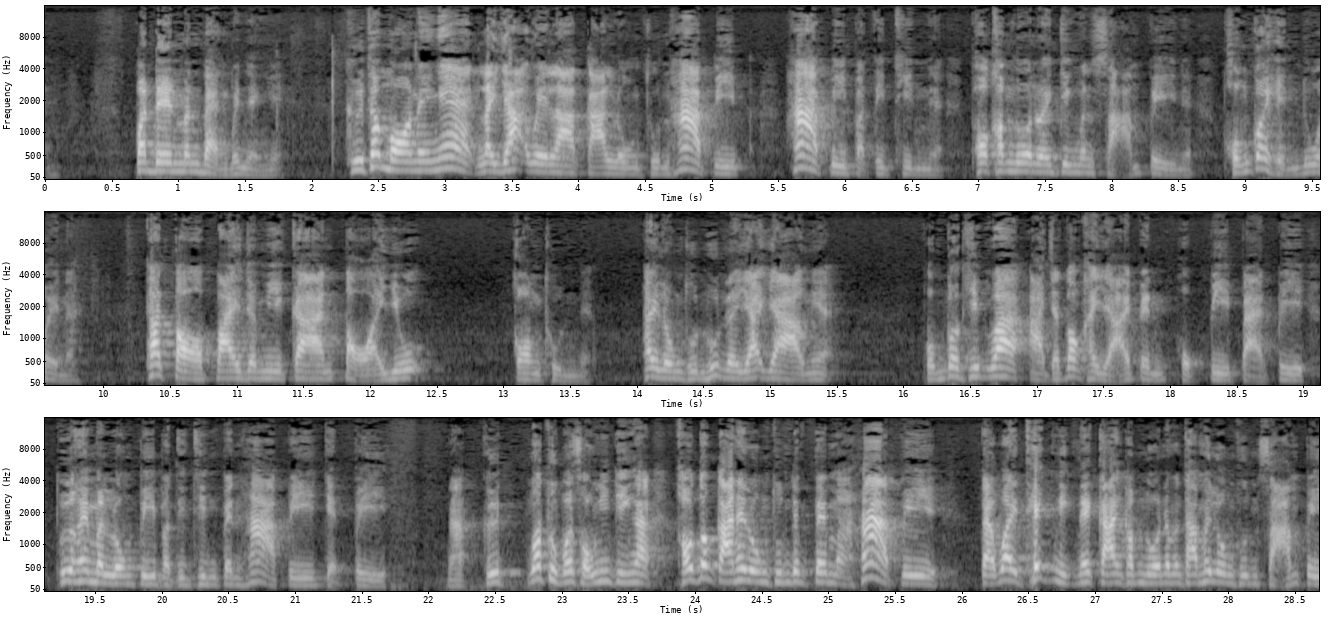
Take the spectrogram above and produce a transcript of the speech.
น ประเด็นมันแบ่งเป็นอย่างนี้ คือถ้ามองในแง่ระยะเวลาการลงทุน 5 ปี 5 ปีปฏิทินเนี่ยพอคำนวณไว้จริงมัน 3 ปีเนี่ยผมก็เห็นด้วยนะ ถ้าต่อไปจะมีการต่ออายุกองทุนเนี่ยให้ลงทุนหุ้นระยะยาวเนี่ย ผมก็คิดว่าอาจจะต้องขยายเป็น 6 ปี 8 ปี เพื่อให้มันลงปีปฏิทินเป็น 5 ปี 7 ปีนะคือวัตถุประสงค์จริงๆอะเขาต้องการให้ลงทุนเต็มๆอะ5ปี แต่ว่าเทคนิคในการคำนวณมันทำให้ลงทุน 3 ปี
